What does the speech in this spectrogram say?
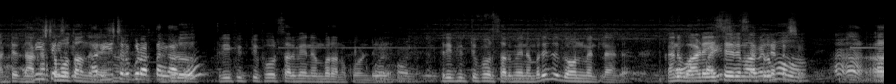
అంటే నాకు అర్థమవుతుంది. రిజిస్టర్ కూడా అర్థం కాదు. Three fifty four survey number అనుకోండి. Three fifty four survey number ఇది గవర్నమెంట్ ల్యాండ్ కానీ వాడు వేసేది మాత్రము ఆ,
